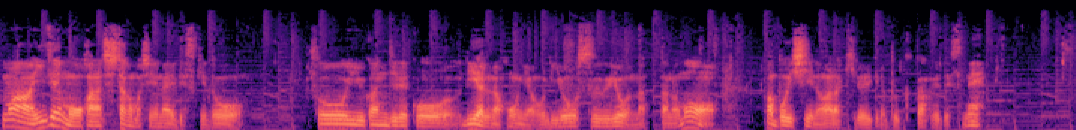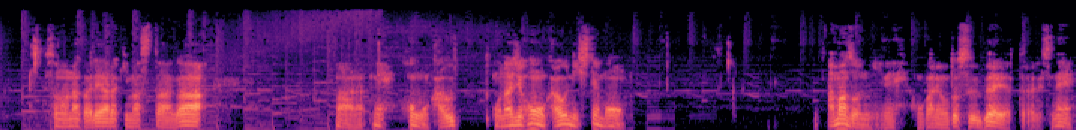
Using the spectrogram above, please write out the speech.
まあ、以前もお話ししたかもしれないですけど、そういう感じでこう、リアルな本屋を利用するようになったのも、まあ、 Voicy の荒木博行のブックカフェですね。その中で荒木マスターが、まあね、本を買う、同じ本を買うにしても、アマゾンにね、お金を落とすぐらいだったらですね、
